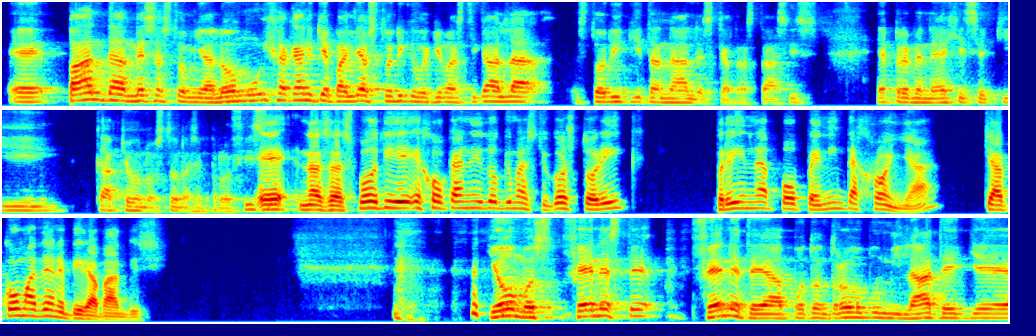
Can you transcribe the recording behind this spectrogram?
ε, πάντα μέσα στο μυαλό μου. Είχα κάνει και παλιά στο Ρίκ δοκιμαστικά, αλλά στο Ρίκ ήταν άλλες καταστάσεις. Έπρεπε να έχεις εκεί κάποιο γνωστό να σε προωθήσει. Ε, να σας πω ότι έχω κάνει δοκιμαστικό στο ΡΙΚ πριν από 50 χρόνια και ακόμα δεν πήρα απάντηση. Και όμως φαίνεστε, φαίνεται από τον τρόπο που μιλάτε και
